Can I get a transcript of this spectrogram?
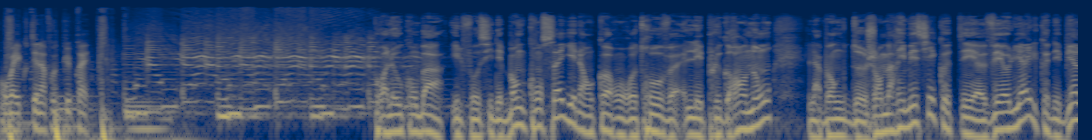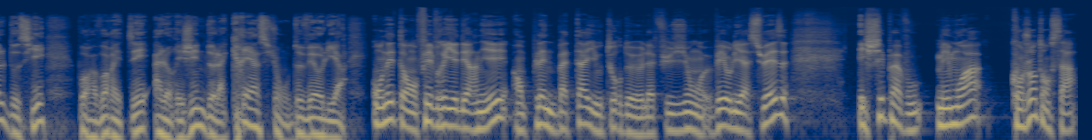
on va écouter l'info de plus près. Pour aller au combat, il faut aussi des banques conseils et là encore on retrouve les plus grands noms. La banque de Jean-Marie Messier côté euh, Veolia, il connaît bien le dossier pour avoir été à l'origine de la création de Veolia. On est en février dernier, en pleine bataille autour de la fusion Veolia-Suez. Et je sais pas vous, mais moi, quand j'entends ça,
